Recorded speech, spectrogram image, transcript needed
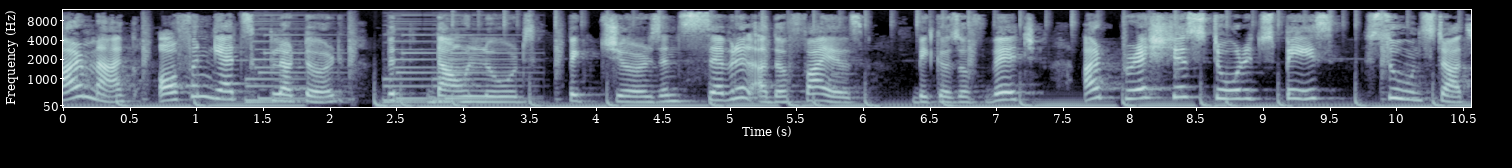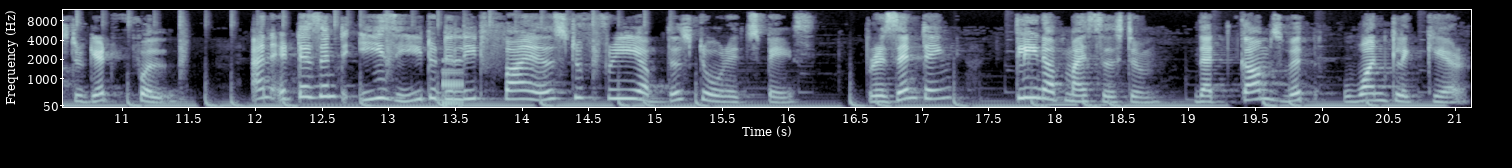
Our Mac often gets cluttered with downloads, pictures, and several other files, because of which our precious storage space soon starts to get full. And it isn't easy to delete files to free up the storage space. Presenting Clean Up My System that comes with one click care.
